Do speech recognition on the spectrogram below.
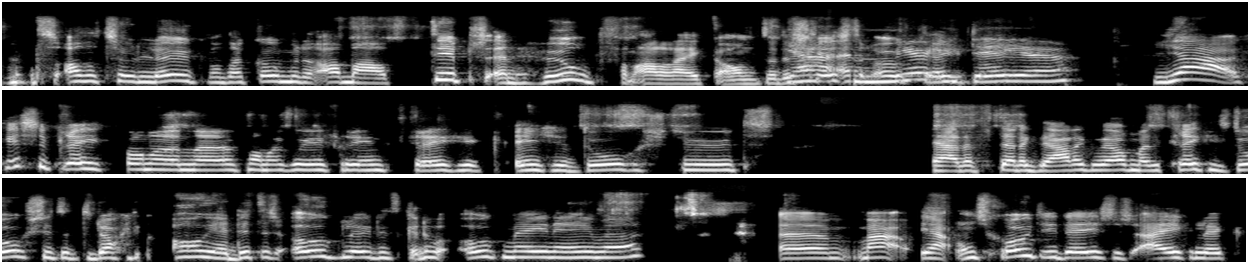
het is altijd zo leuk, want dan komen er allemaal tips en hulp van allerlei kanten. Dus ja, en ook meer kreeg, ideeën. Ja, gisteren kreeg ik van een, uh, van een goede vriend kreeg ik eentje doorgestuurd. Ja, dat vertel ik dadelijk wel. Maar ik kreeg iets doorgestuurd en toen dacht ik... oh ja, dit is ook leuk, dit kunnen we ook meenemen. Um, maar ja, ons grote idee is dus eigenlijk...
